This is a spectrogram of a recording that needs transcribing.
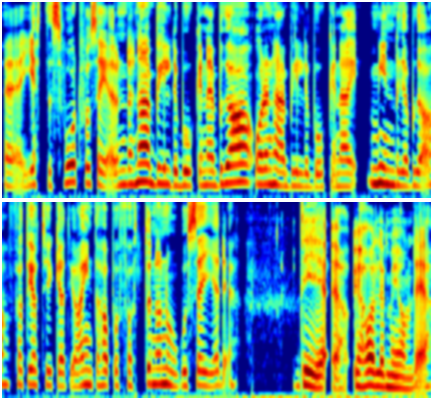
eh, jättesvårt för att säga den här bilderboken är bra och den här bilderboken är mindre bra. För att jag tycker att jag inte har på fötterna nog att säga det. Det, jag håller med om det.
